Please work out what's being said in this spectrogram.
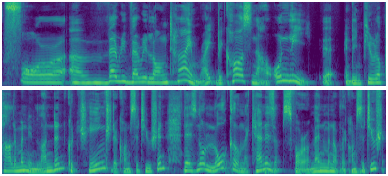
for a very, very long time, right? Because now only uh, the imperial parliament in London could change the constitution. There's no local mechanisms for amendment of the constitution.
